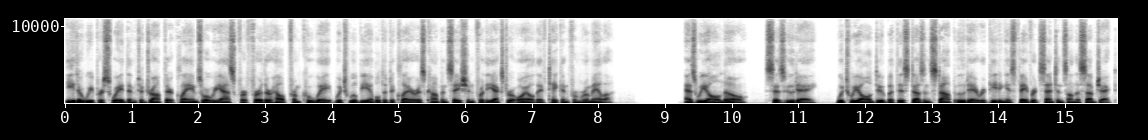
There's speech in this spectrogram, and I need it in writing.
Either we persuade them to drop their claims or we ask for further help from Kuwait which we'll be able to declare as compensation for the extra oil they've taken from Rumaila. As we all know, says Uday, which we all do but this doesn't stop Uday repeating his favorite sentence on the subject,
